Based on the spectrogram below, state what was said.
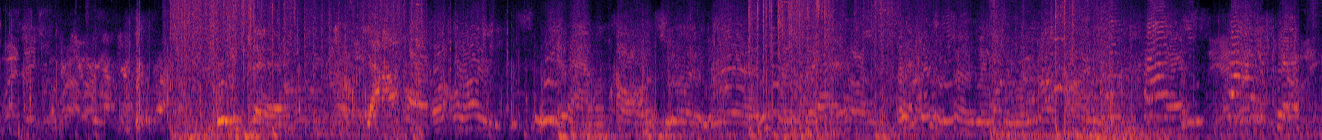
We said, y'all have a party. We have a call joy. Yeah. The enemy is Charlie.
